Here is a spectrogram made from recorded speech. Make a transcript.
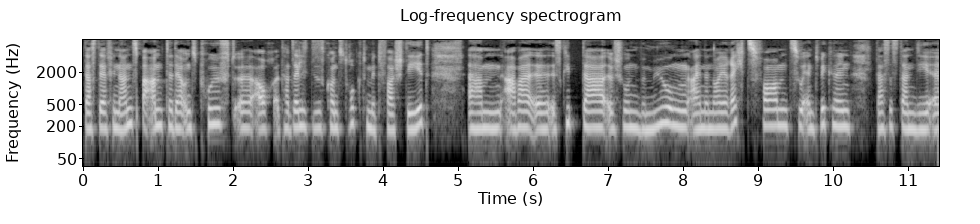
dass der Finanzbeamte, der uns prüft, äh, auch tatsächlich dieses Konstrukt mit versteht. Ähm, aber äh, es gibt da schon Bemühungen, eine neue Rechtsform zu entwickeln. Das ist dann die äh,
